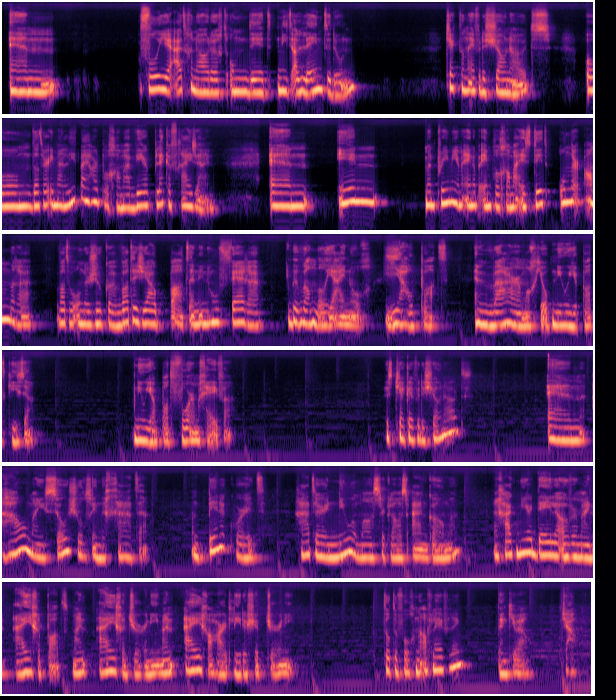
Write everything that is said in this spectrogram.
En voel je je uitgenodigd om dit niet alleen te doen? Check dan even de show notes, omdat er in mijn Lied bij Hart programma weer plekken vrij zijn. En in mijn premium 1 op 1 programma is dit onder andere wat we onderzoeken. Wat is jouw pad en in hoeverre bewandel jij nog jouw pad? En waar mag je opnieuw je pad kiezen? Opnieuw jouw pad vormgeven. Dus check even de show notes. En hou mijn socials in de gaten. Want binnenkort gaat er een nieuwe masterclass aankomen en ga ik meer delen over mijn eigen pad, mijn eigen journey, mijn eigen heart leadership journey. Tot de volgende aflevering. Dankjewel. Ciao.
